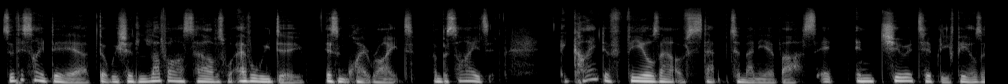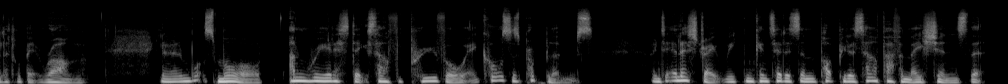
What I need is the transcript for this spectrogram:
So, this idea that we should love ourselves whatever we do isn't quite right. And besides, it kind of feels out of step to many of us. It intuitively feels a little bit wrong. You know, and what's more, unrealistic self approval, it causes problems. And to illustrate, we can consider some popular self affirmations that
